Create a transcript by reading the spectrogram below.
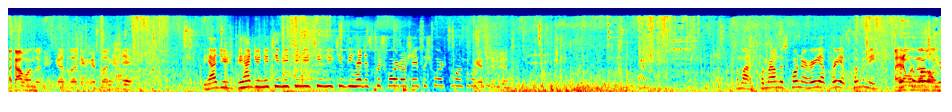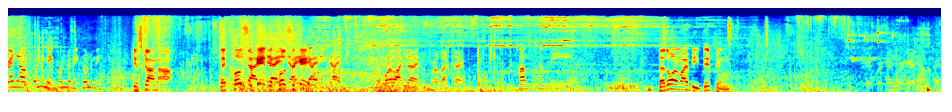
I got one. Looking good. Looking good. Looking. shit. Behind you, behind you, new team, new team, new team, new team behind us. Push forward, O'Shea, push forward. Come on, come on, Good, come on. Good, good. Come on, come around this corner. Hurry up, hurry up. Come to me. I Push hit the another warlock one. right now. Come to me, come to me, come to me. He's gone out. They closed the gate. They died, closed the died, gate. died, he died. The warlock died. Warlock died. Come to me. The other one might be dipping. Good. We're good. We're good.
